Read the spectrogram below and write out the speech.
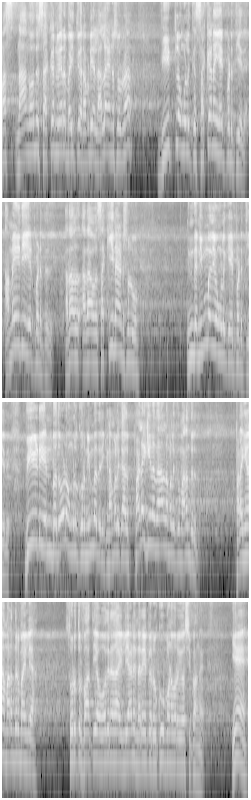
மஸ் நாங்க வந்து சக்கன் வேற பைத்து வேற. அப்படியே நல்லா என்ன சொல்றான் வீட்டில் உங்களுக்கு சக்கனை ஏற்படுத்தியது அமைதியை ஏற்படுத்தியது அதாவது அதாவது சக்கீனா என்று சொல்லுவோம். இந்த நிம்மதி உங்களுக்கு ஏற்படுத்தியது. வீடு என்பதோடு உங்களுக்கு ஒரு நிம்மதி இருக்கு. நம்மளுக்கு அது பழகினதால் நம்மளுக்கு மறந்துடுது பழகினா மறந்துடுமா இல்லையா? சூரத்துல் ஃபாத்தியா ஓதினதா இல்லையான்னு நிறைய பேர் ருக்கு போனவரை யோசிப்பாங்க. ஏன்?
